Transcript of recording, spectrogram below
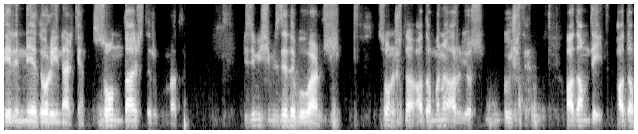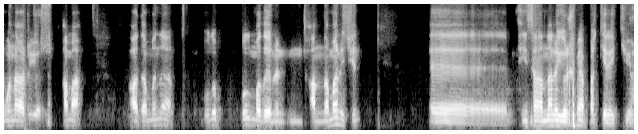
derinliğe doğru inerken. Sondajdır bunun adı. Bizim işimizde de bu vardır. Sonuçta adamını arıyorsun bu işte. Adam değil, adamını arıyorsun. Ama adamını bulup bulmadığını anlaman için e, insanlarla görüşme yapmak gerekiyor.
